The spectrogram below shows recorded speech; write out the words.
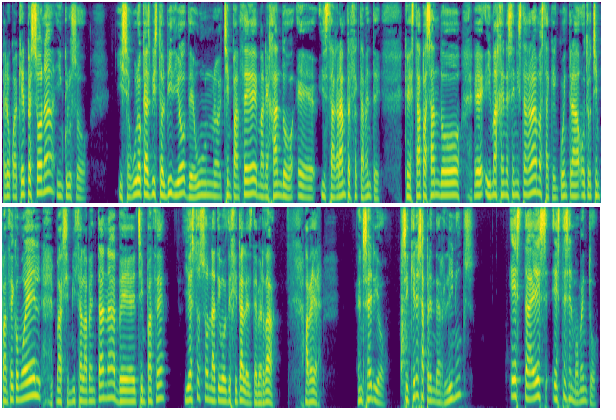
Pero cualquier persona, incluso, y seguro que has visto el vídeo de un chimpancé manejando eh, Instagram perfectamente que está pasando imágenes en Instagram hasta que encuentra otro chimpancé como él, maximiza la ventana, ve el chimpancé y estos son nativos digitales, de verdad. A ver, en serio, si quieres aprender Linux, esta es, este es el momento.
